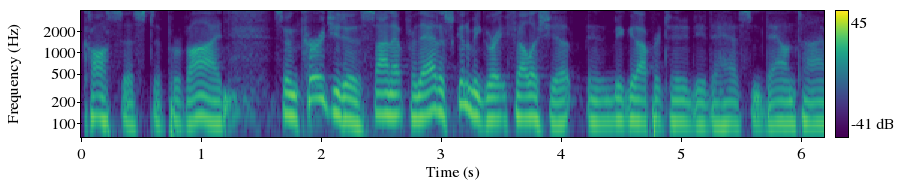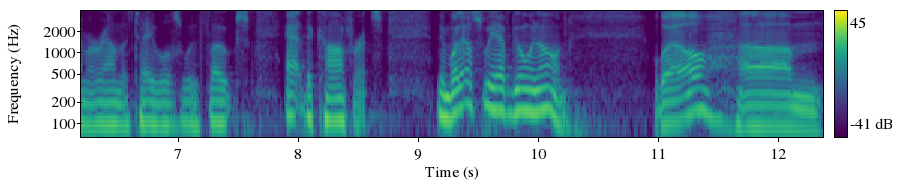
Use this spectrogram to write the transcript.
costs us to provide. So encourage you to sign up for that. It's going to be great fellowship and be a good opportunity to have some downtime around the tables with folks at the conference. Then what else we have going on? Well, um,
